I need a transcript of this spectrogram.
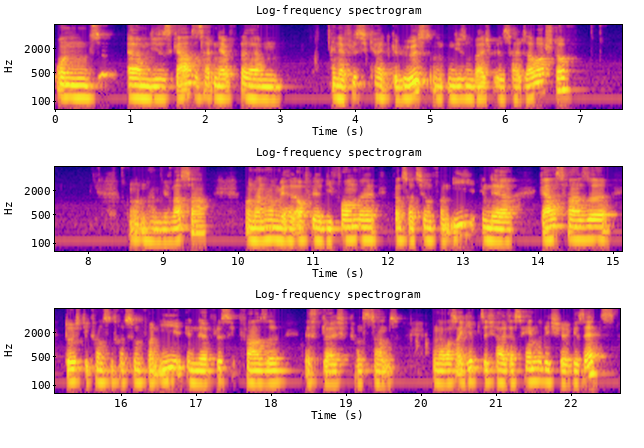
und ähm, dieses Gas ist halt in der, ähm, in der Flüssigkeit gelöst und in diesem Beispiel ist halt Sauerstoff. Und unten haben wir Wasser. Und dann haben wir halt auch wieder die Formel Konzentration von I in der Gasphase durch die Konzentration von I in der Flüssigphase ist gleich konstant. Und daraus ergibt sich halt das Henrysche Gesetz.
